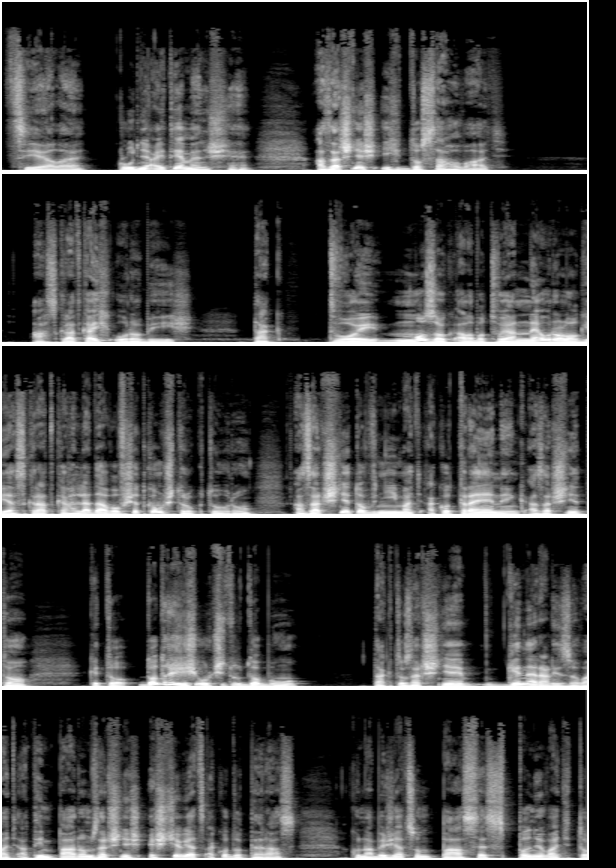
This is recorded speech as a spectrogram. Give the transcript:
ciele, kľudne aj tie menšie, a začneš ich dosahovať a skrátka ich urobíš, tak tvoj mozog alebo tvoja neurológia skrátka hľadá vo všetkom štruktúru a začne to vnímať ako tréning a začne to, keď to dodržíš určitú dobu, tak to začne generalizovať a tým pádom začneš ešte viac ako doteraz, ako na bežiacom páse splňovať to,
